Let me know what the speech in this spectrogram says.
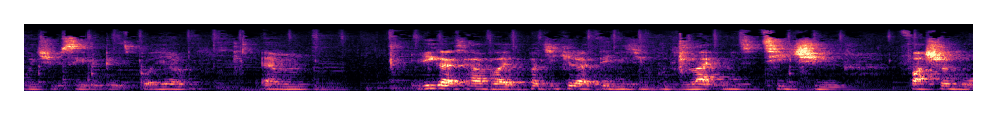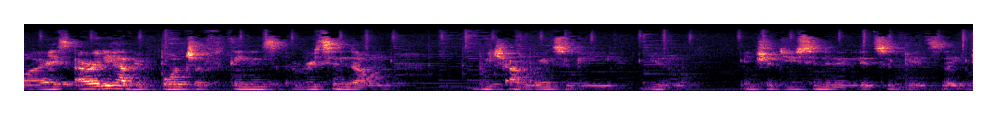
which you see bit but yeah um if you guys have like particular things you would like me to teach you fashion wise i already have a bunch of things written down which i'm going to be you know introducing in a little bit like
